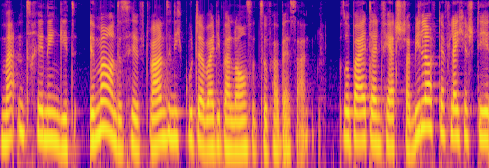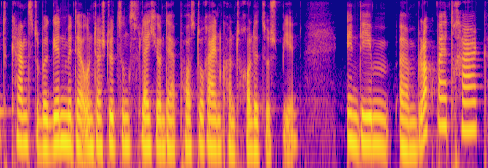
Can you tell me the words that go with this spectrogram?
Mattentraining geht immer und es hilft wahnsinnig gut dabei, die Balance zu verbessern. Sobald dein Pferd stabil auf der Fläche steht, kannst du beginnen, mit der Unterstützungsfläche und der posturalen Kontrolle zu spielen. In dem ähm, Blogbeitrag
